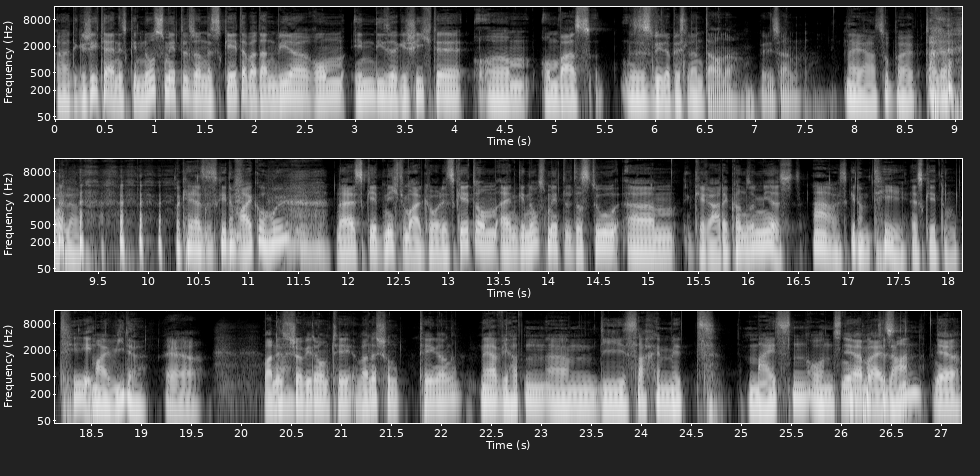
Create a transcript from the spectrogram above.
Äh, die Geschichte eines Genussmittels und es geht aber dann wiederum in dieser Geschichte um, um was, das ist wieder ein bisschen ein Downer, würde ich sagen. Naja, super, toller Spoiler. okay, also es geht um Alkohol. Nein, es geht nicht um Alkohol. Es geht um ein Genussmittel, das du ähm, gerade konsumierst. Ah, es geht um Tee. Es geht um Tee. Mal wieder. Ja. Wann ist es schon wieder um Tee? Wann ist schon Tee gegangen? Naja, wir hatten ähm, die Sache mit Meißen und Ja, Porzellan. Ja,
